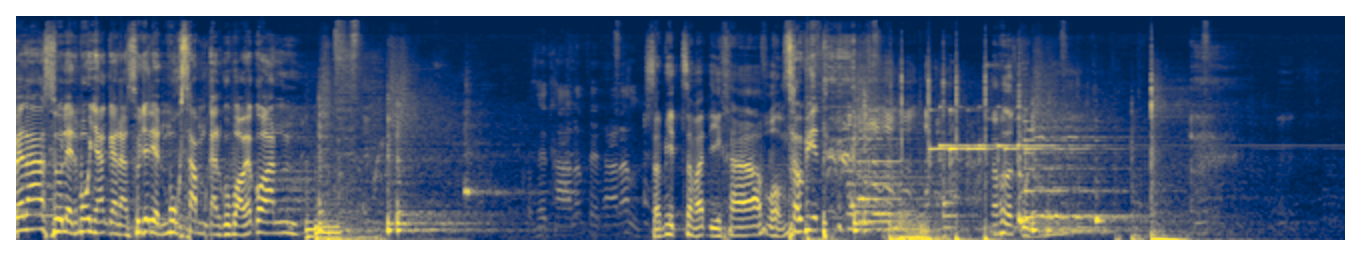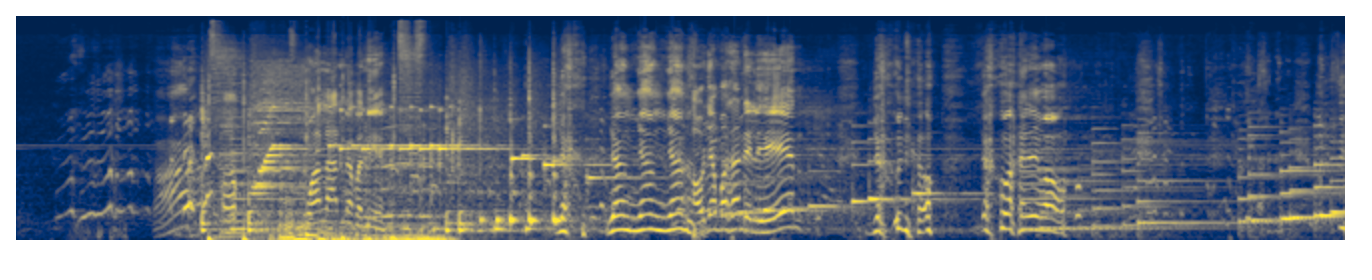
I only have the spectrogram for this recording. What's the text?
เวลาสูเล่นมุกหยังกันอะสูจะเล่นมุกซ้ำกันกูบอกไว้ก่อนใส่ทาน้ำใส่ทาน้ำสมิธสวัสดีครับผมสวิตน้ำพลกุลหัวรัดนะบัดนี้ยังยังยังเขายังบ่ทันได้เล่นเดี๋ยวเดี๋ยวยังไม่ได้เมาสิ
